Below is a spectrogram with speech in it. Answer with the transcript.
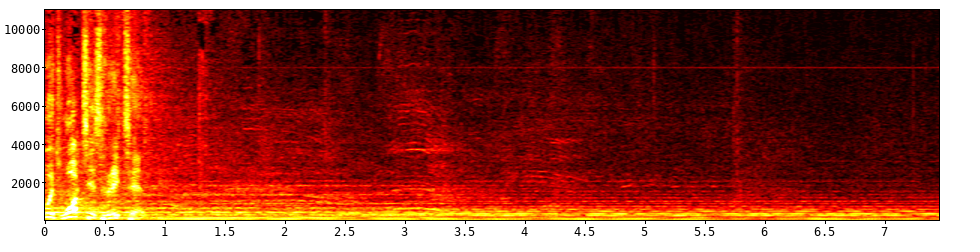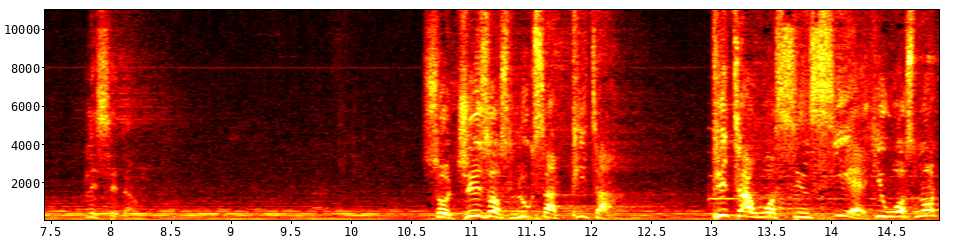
with what is written please sit down so Jesus looks at Peter Peter was sincere. He was not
